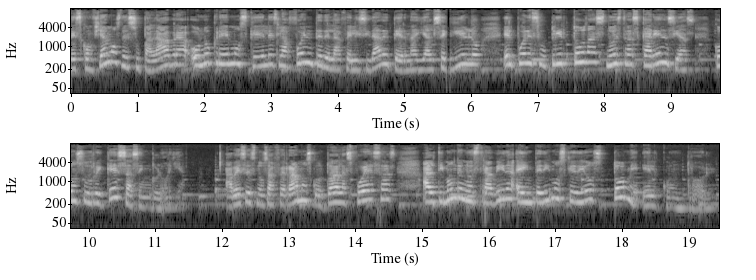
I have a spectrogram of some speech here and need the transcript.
Desconfiamos de su palabra o no creemos que Él es la fuente de la felicidad eterna y al seguirlo Él puede suplir todas nuestras carencias con sus riquezas en gloria. A veces nos aferramos con todas las fuerzas al timón de nuestra vida e impedimos que Dios tome el control.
